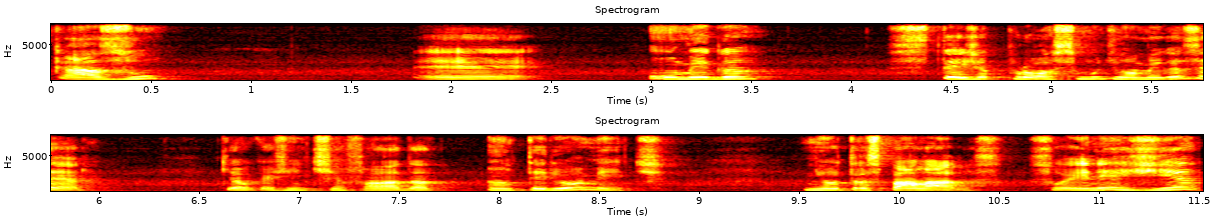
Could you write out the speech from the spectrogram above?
caso é, ômega esteja próximo de ômega zero, que é o que a gente tinha falado anteriormente. Em outras palavras, sua energia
